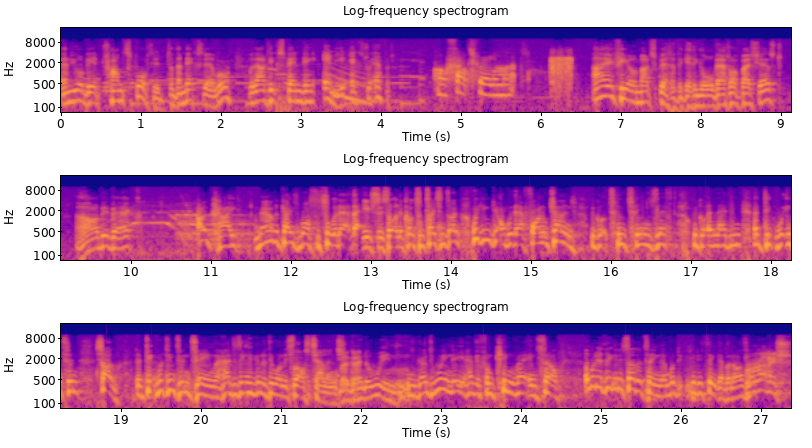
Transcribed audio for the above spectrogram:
and you'll be transported to the next level without expending any hmm. extra effort. Oh, thanks very much. I feel much better for getting all that off my chest. I'll be back. Okay, now the Games Master sorted out that useless lot in the consultation zone, we can get on with our final challenge. We've got two teams left. We've got Aladdin and Dick Whittington. So, the Dick Whittington team, how do you think you're going to do on this last challenge? We're going to win. You're going to win. There you have it from King Rat himself. And what do you think of this other team then? What do, what do you think, Abanazar? Rubbish.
